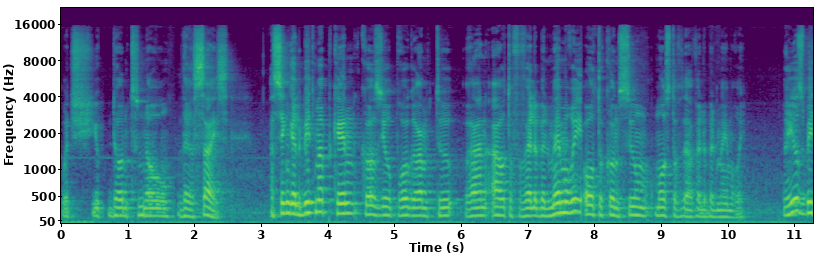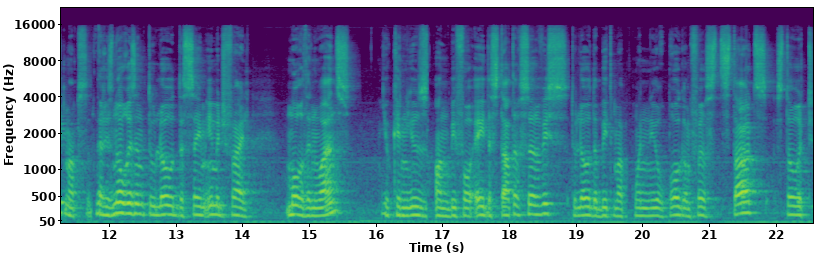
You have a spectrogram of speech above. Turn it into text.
which you don't know their size. A single bitmap can cause your program to run out of available memory or to consume most of the available memory. Reuse bitmaps. There is no reason to load the same image file more than once. You can use on B4A the starter service to load the bitmap when your program first starts, store it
